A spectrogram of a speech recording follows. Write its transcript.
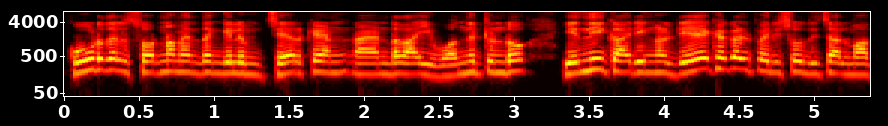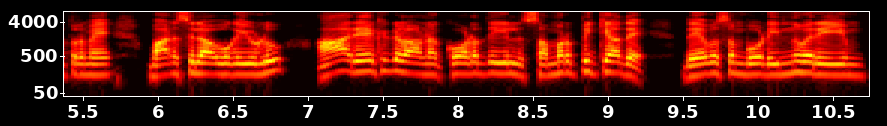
കൂടുതൽ സ്വർണം എന്തെങ്കിലും ചേർക്കേണ്ടതായി വന്നിട്ടുണ്ടോ? എന്നീ കാര്യങ്ങൾ രേഖകൾ പരിശോധിച്ചാൽ മാത്രമേ മനസ്സിലാവുകയുള്ളൂ. ആ രേഖകളാണ് കോടതിയിൽ സമർപ്പിക്കാതെ ദേവസ്വം ബോർഡ് ഇന്നുവരെയും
